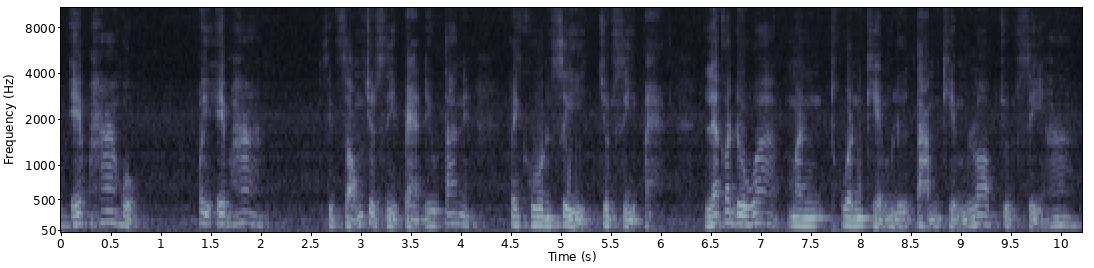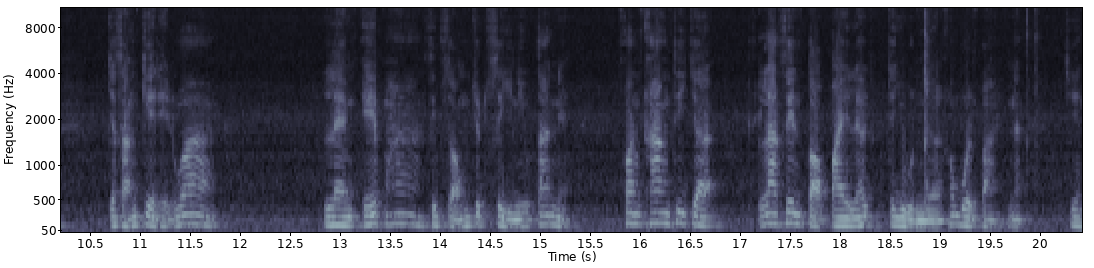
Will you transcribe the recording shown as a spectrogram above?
ำ F56 เอ้ย F5 12.48 นิวตันเนี่ย ไปคูณ 4.48 แล้วก็ดูว่ามันทวนเข็มหรือตามเข็มรอบจุด 45 จะสังเกตเห็นว่าแรง F5 12.4 นิวตันเนี่ย ค่อนข้างที่จะลากเส้นต่อไปแล้วจะอยู่เหนือข้างบนไปนะ เช่น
